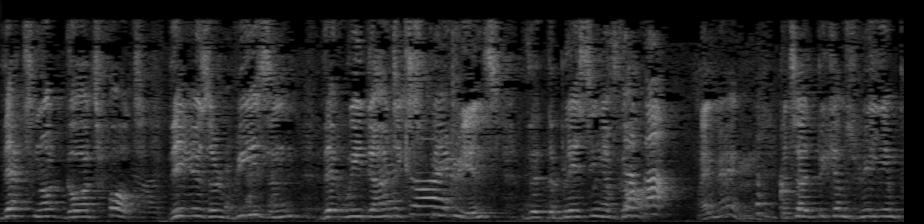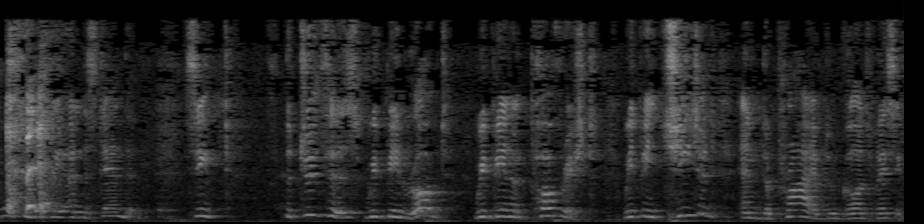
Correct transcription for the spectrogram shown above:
that's not God's fault. There is a reason that we don't experience the, the blessing of God. Amen. And so it becomes really important that we understand it. See, the truth is, we've been robbed, we've been impoverished, we've been cheated and deprived of God's blessing.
